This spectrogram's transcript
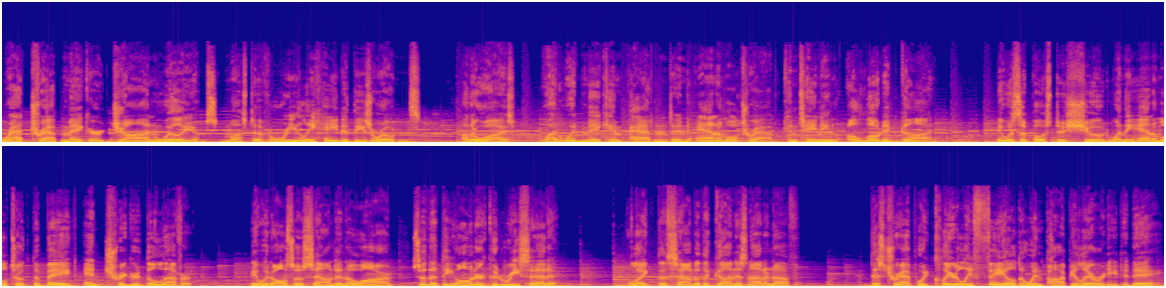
Rat trap maker John Williams must have really hated these rodents. Otherwise, what would make him patent an animal trap containing a loaded gun? It was supposed to shoot when the animal took the bait and triggered the lever. It would also sound an alarm so that the owner could reset it. Like the sound of the gun is not enough? This trap would clearly fail to win popularity today.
